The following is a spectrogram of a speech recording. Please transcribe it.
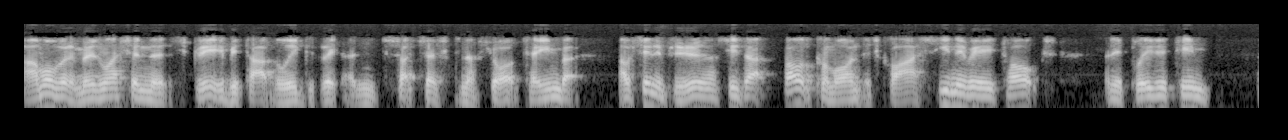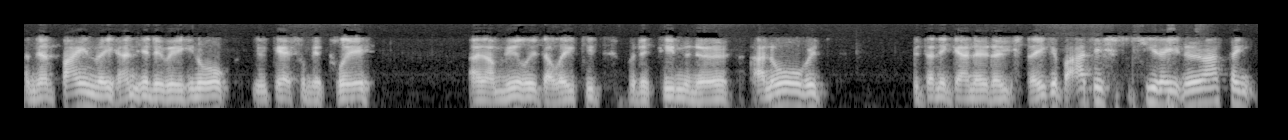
am over the moon. Listen, it's great to be top of the league in such a kind of short time. But I was saying to the producer, I see that Philip, come on, it's class. Seeing the way he talks and he plays the team, and they're buying right into the way you know he gets them to play. And I'm really delighted with the team now. I know we we didn't get an out striker, but I just see right now. I think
